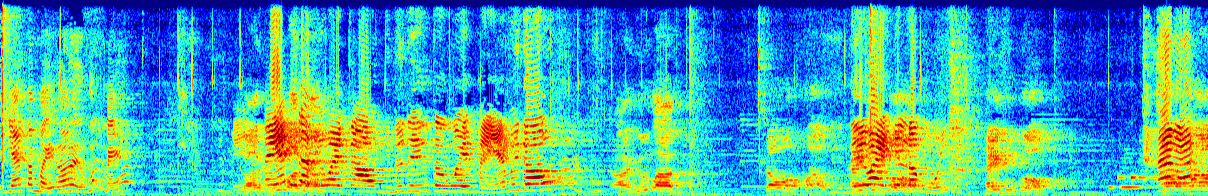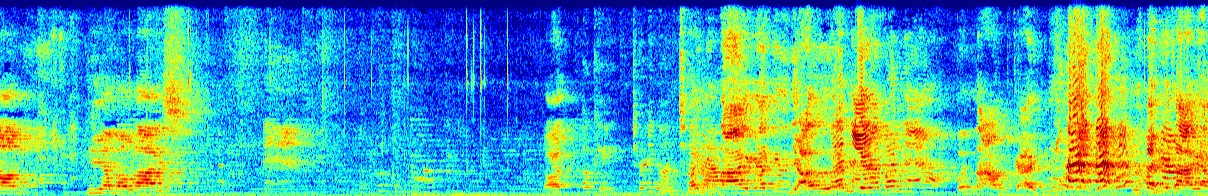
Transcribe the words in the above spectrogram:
Giá tao mì ơi quánh mẹ. Mẹ Rồi, lên sao đi quay con Nhìn đưa đi con quay mẹ mới đúng. Rồi ngước lên. Đâu không phải Đi quay cái lông mũi. Hey Google. Hai Turn on piano lights Rồi. Okay, turning on turn cái out. tay ra chứ vợ bên nào bên nào Bên nào kệ Lấy cái tay ra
